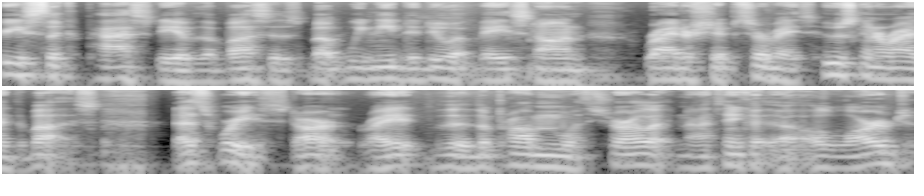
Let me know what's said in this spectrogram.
increase the capacity of the buses, but we need to do it based on ridership surveys. Who's going to ride the bus? That's where you start, right? The, the problem with Charlotte, and I think a, a large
